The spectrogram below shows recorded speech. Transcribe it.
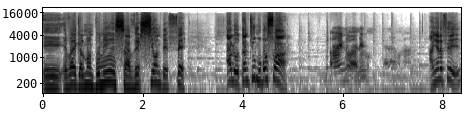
et elle va également donner sa version des faits. Allô, Tanti Oumou, bonsoir. Ai no Aliou. Anya fait.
